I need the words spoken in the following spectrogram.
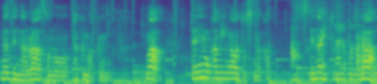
なぜならそのたくまくんは誰にもカミングアウトしなかっあしてない人だったから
